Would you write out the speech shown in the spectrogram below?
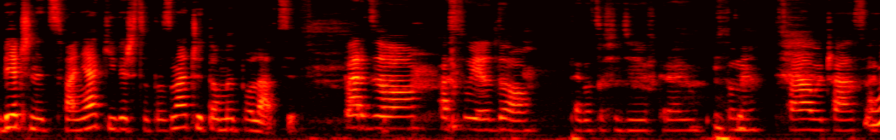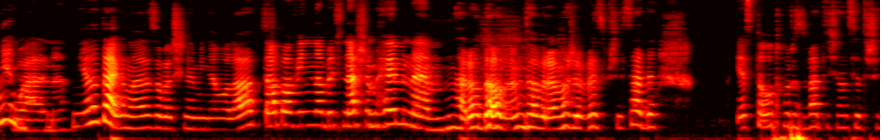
wieczne cwaniaki, wiesz co to znaczy, to my Polacy. Bardzo pasuje do tego, co się dzieje w kraju. W sumie cały czas aktualne. Nie, nie no tak, no ale zobacz, ile minęło lat. To powinno być naszym hymnem. Narodowym, dobra, może bez przesady. Jest to utwór z 2003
